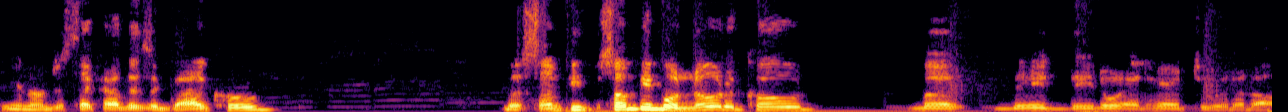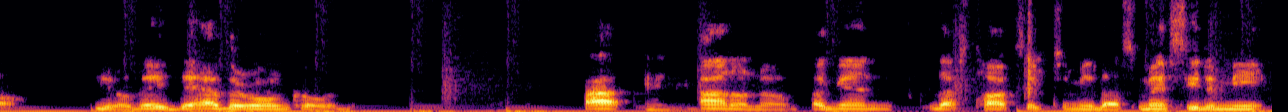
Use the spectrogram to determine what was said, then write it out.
you know, just like how there's a guy code. But some people some people know the code, but they they don't adhere to it at all. You know, they they have their own code. I I don't know. Again, that's toxic to me. That's messy to me.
